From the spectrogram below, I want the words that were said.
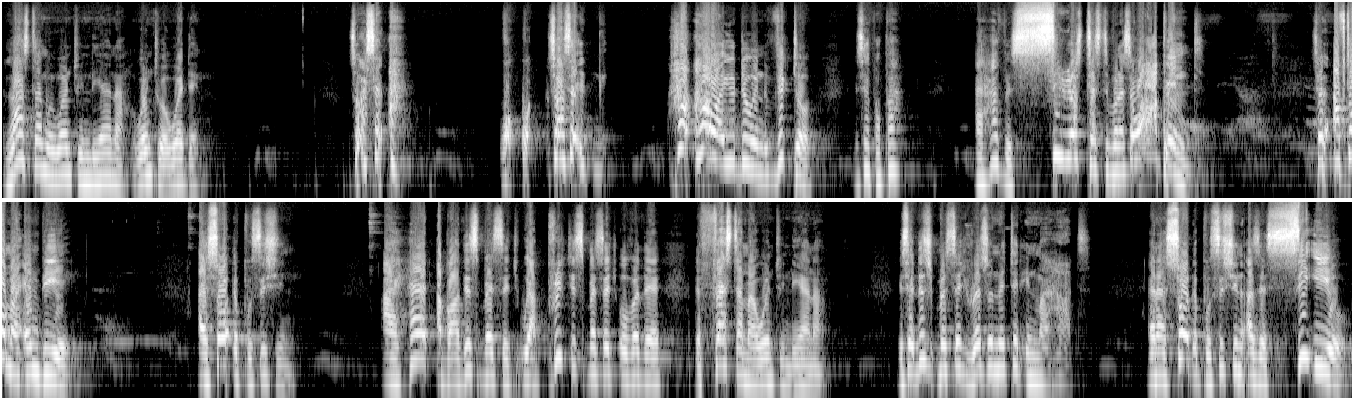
Last time we went to Indiana, went to a wedding. So I said, ah, what, what? So I said, how, how are you doing, Victor? He said, Papa, I have a serious testimony. I said, what happened? He said, after my MBA, I saw a position. I heard about this message. We have preached this message over there the first time I went to Indiana. He said, this message resonated in my heart. And I saw the position as a CEO.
